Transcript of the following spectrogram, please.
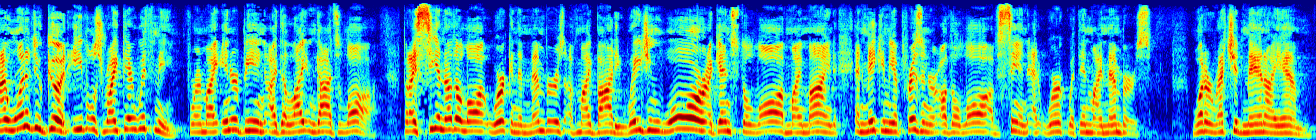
I want to do good, evil's right there with me. For in my inner being, I delight in God's law. But I see another law at work in the members of my body, waging war against the law of my mind and making me a prisoner of the law of sin at work within my members. What a wretched man I am.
